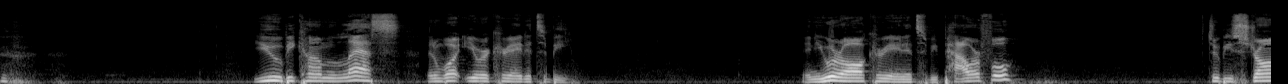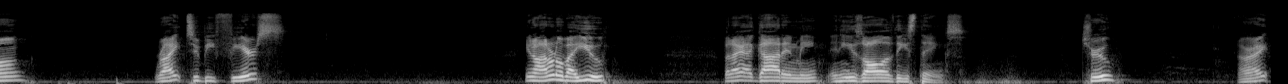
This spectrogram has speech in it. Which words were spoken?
You become less than what you were created to be. And you were all created to be powerful, to be strong, right? To be fierce. You know, I don't know about you, but I got God in me, and He's all of these things. True? All right?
